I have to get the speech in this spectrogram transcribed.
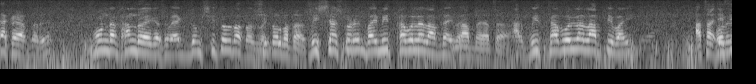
দেখাই আপনারে মনটা ঠান্ডা হয়ে গেছে একদম শীতল বাতাস শীতল বাতাস। বিশ্বাস করেন ভাই মিথ্যা বললে লাভ নাই লাভ নাই আচ্ছা। আর মিথ্যা বললে লাভ কি ভাই? আচ্ছা এসি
